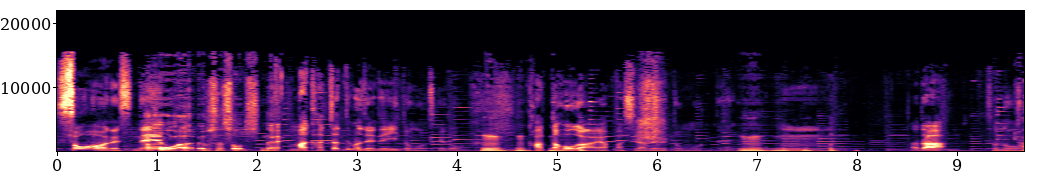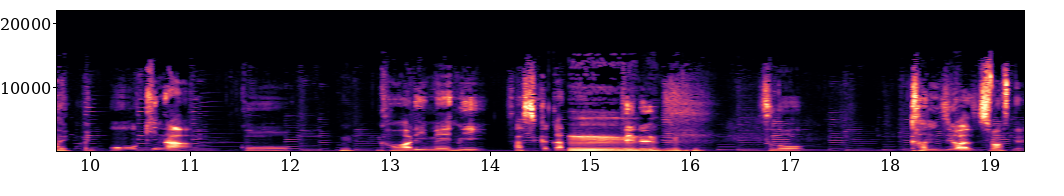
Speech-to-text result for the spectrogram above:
そうですたね。方が良さそうですね。まあ買っちゃっても全然いいと思うんですけど、うんうん。買った方がやっぱ調べると思うんで。うんう。うんん。ただ、その、はいはい。大きな、こう、うん変わり目に差し掛かっ。てるうんその、感じはしますね。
